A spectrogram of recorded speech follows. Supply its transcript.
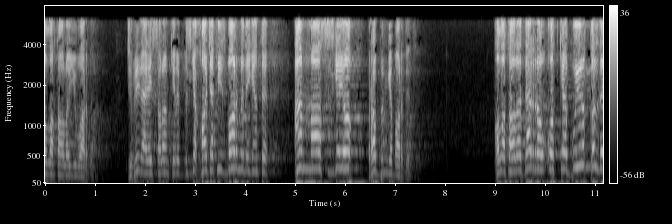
alloh taolo yubordi. Jibril alayhissalom kelib bizga hojatingiz bormi? deganda ammo sizga yo'q robbimga bor dedi. Alloh taolo darrov o'tga buyruq qildi.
